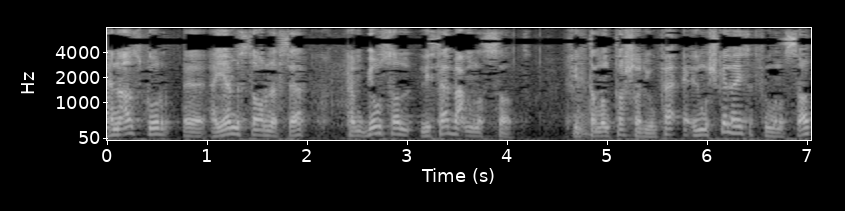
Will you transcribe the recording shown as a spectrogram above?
أنا أذكر آه، أيام الثورة نفسها كان بيوصل لسبع منصات. في ال 18 يوم. فالمشكلة ليست في المنصات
